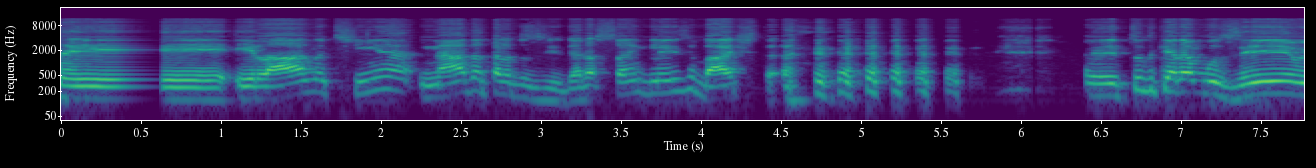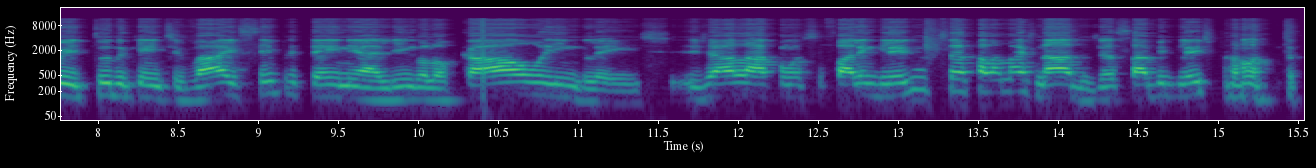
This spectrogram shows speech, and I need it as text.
E, e, e, lá não tinha nada traduzido, era só inglês e basta. tudo que era museu e tudo que a gente vai, sempre tem né, a língua local e inglês. Já lá, como se fala inglês, não precisa falar mais nada, já sabe inglês pronto.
